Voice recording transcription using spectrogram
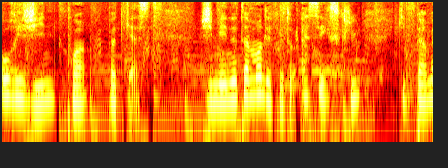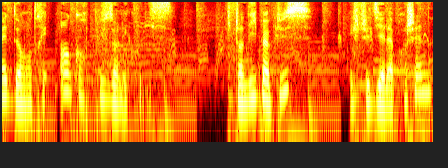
origine.podcast. J'y mets notamment des photos assez exclues qui te permettent de rentrer encore plus dans les coulisses. Je t'en dis pas plus et je te dis à la prochaine.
